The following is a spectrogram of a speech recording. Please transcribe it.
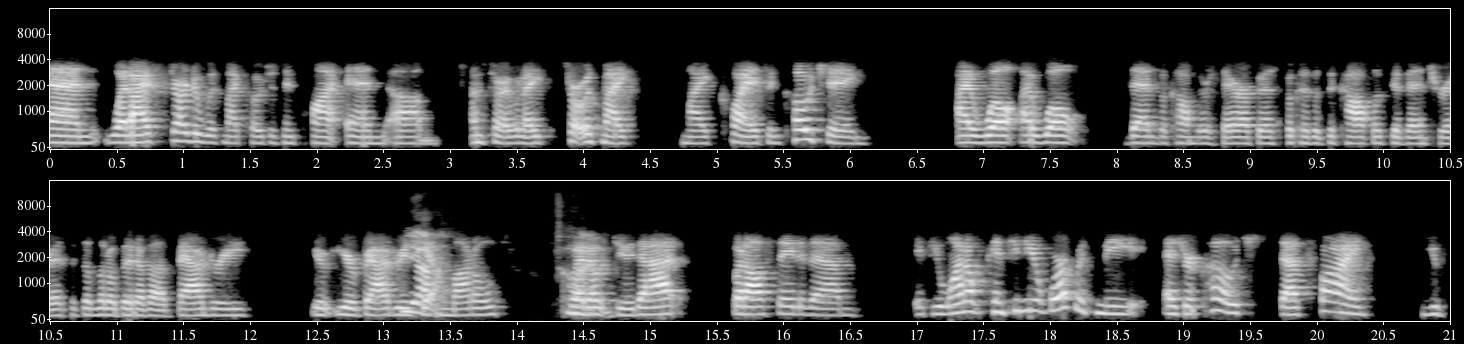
And what I've started with my coaches and client and um, I'm sorry, when I start with my my clients in coaching, I will I won't then become their therapist because it's a conflict of interest. It's a little bit of a boundary. Your your boundaries yeah. get muddled. So I don't do that. But I'll say to them, if you want to continue to work with me as your coach, that's fine. You've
